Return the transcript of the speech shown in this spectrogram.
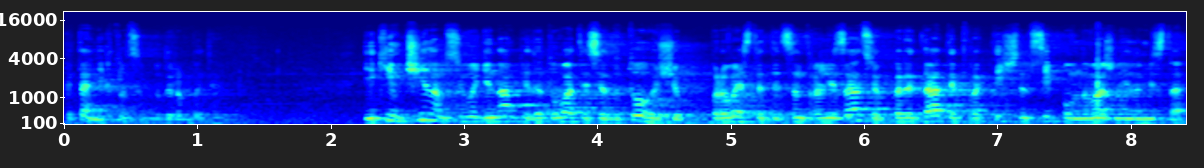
Питання, хто це буде робити? Яким чином сьогодні нам підготуватися до того, щоб провести децентралізацію, передати практично всі повноваження на міста?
